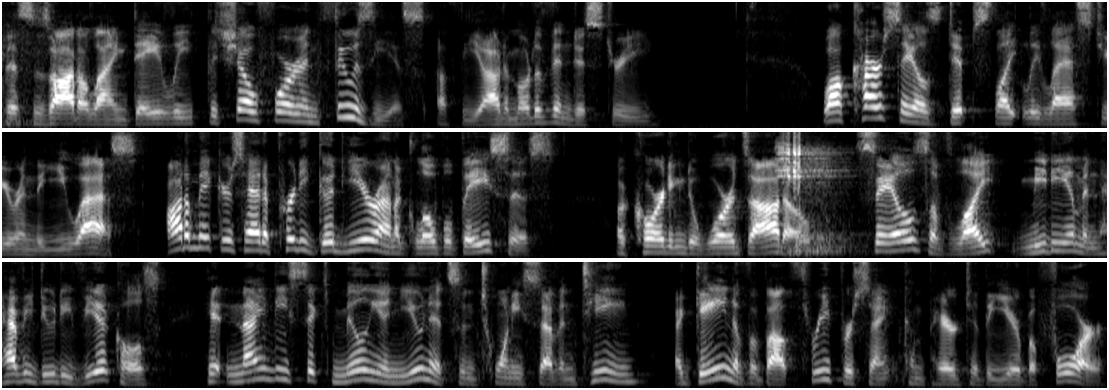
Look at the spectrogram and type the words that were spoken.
This is Autoline Daily, the show for enthusiasts of the automotive industry. While car sales dipped slightly last year in the U.S., automakers had a pretty good year on a global basis. According to Ward's Auto, sales of light, medium, and heavy duty vehicles hit 96 million units in 2017, a gain of about 3% compared to the year before.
